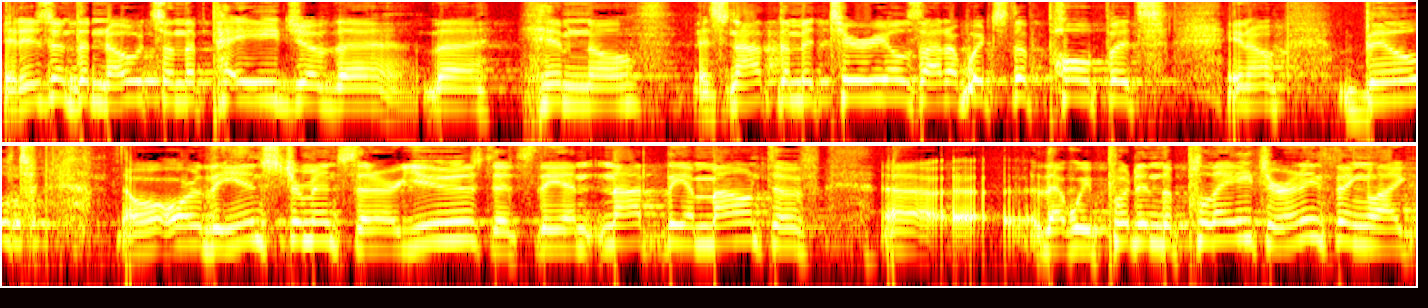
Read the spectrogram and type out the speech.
It isn't the notes on the page of the, the hymnal. It's not the materials out of which the pulpit's, you know, built or, or the instruments that are used. It's the, not the amount of, uh, that we put in the plate or anything like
